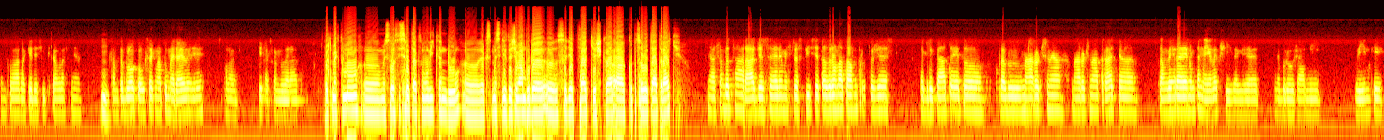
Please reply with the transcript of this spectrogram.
Tam byla taky desítka vlastně. Hmm. Tam to bylo kousek na tu medaili, ale i tak jsem byl rád. Pojďme k tomu uh, mistrovství světa, k tomu víkendu. Uh, jak si myslíte, že vám bude uh, sedět ta těžká a kopcovitá trať? Já jsem docela rád, že se jede mistrovství světa zrovna tam, protože, jak říkáte, je to opravdu náročná, náročná trať a tam vyhraje jenom ten nejlepší, takže nebudou žádný výjimky.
